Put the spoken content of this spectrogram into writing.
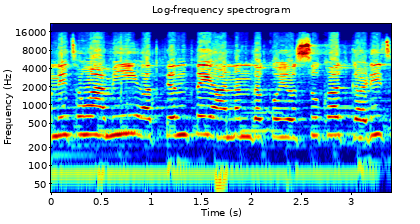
बजाउनेछौँ हामी अत्यन्तै आनन्दको यो सुखद घडी छ.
